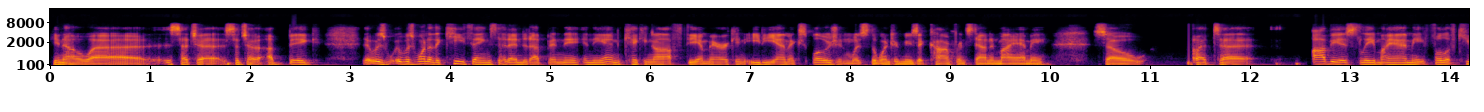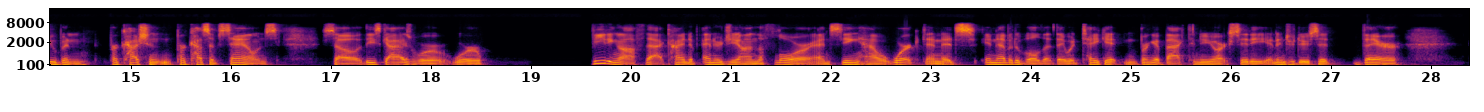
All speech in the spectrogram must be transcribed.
you know, uh, such a such a, a big. It was it was one of the key things that ended up in the in the end kicking off the American EDM explosion was the Winter Music Conference down in Miami. So, but uh, obviously Miami full of Cuban percussion percussive sounds. So these guys were were feeding off that kind of energy on the floor and seeing how it worked. And it's inevitable that they would take it and bring it back to New York City and introduce it there.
